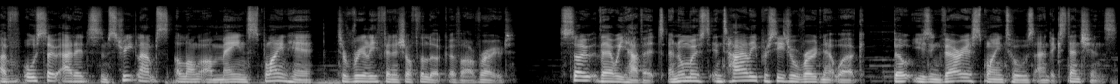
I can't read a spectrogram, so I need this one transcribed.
I've also added some street lamps along our main spline here to really finish off the look of our road. So there we have it, an almost entirely procedural road network built using various spline tools and extensions.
